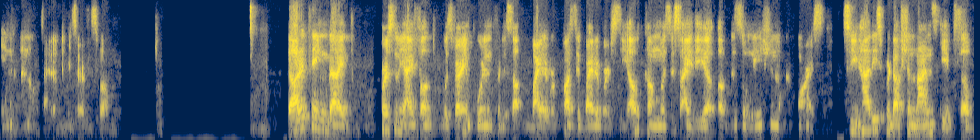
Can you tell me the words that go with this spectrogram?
in and outside of the reserve as well. The other thing that I personally I felt was very important for this positive biodiversity outcome was this idea of the zonation of the forest. So you had these production landscapes of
